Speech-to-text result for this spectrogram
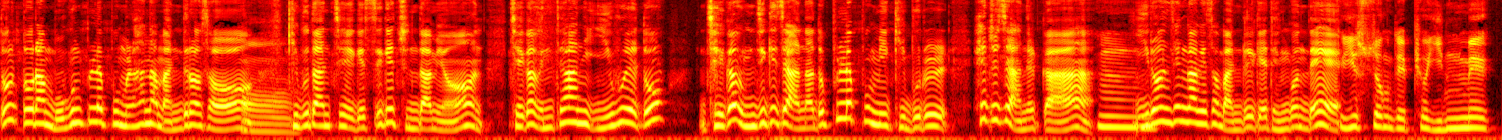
똘똘한 모금 플랫폼을 하나 만들어서 어. 기부 단체에게 쓰게 준다면 제가 은퇴한 이후에도 제가 움직이지 않아도 플랫폼이 기부를 해주지 않을까 음. 이런 생각에서 만들게 된 건데 그 이수정 대표 인맥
